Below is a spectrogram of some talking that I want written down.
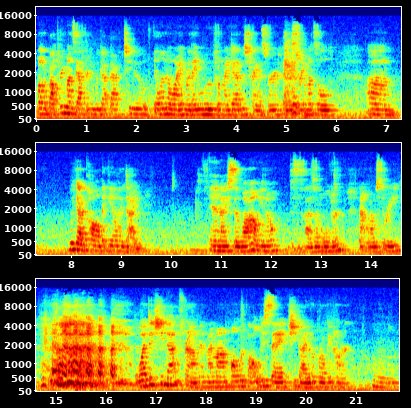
well, about three months after we got back to Illinois, where they moved when my dad was transferred. I was three months old. Um, we got a call that Gail had died. And I said, wow, you know, this is as I'm older, not when I was three. what did she die from? And my mom would always say she died of a broken heart. Hmm.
